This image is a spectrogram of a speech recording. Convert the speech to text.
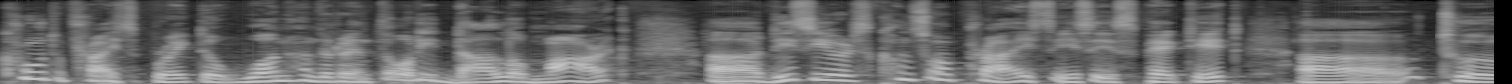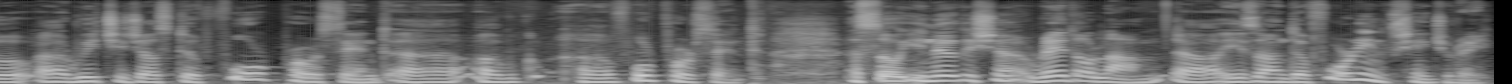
crude price break the $130 mark, uh, this year's consumer price is expected uh, to uh, reach just 4% uh, of uh, 4%. So in addition, red alarm uh, is on the foreign exchange rate.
